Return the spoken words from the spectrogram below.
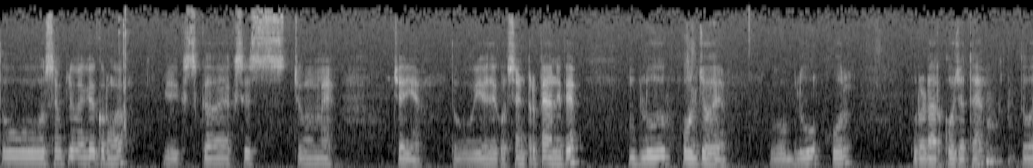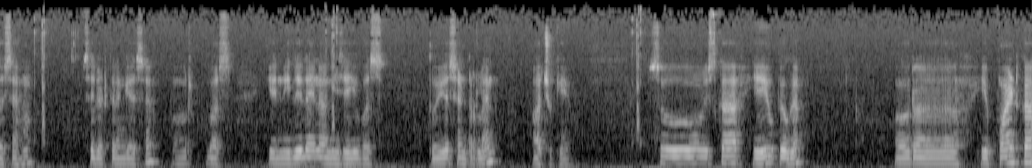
तो सिंपली मैं क्या करूँगा इसका एक्सेस जो हमें चाहिए तो ये देखो सेंटर पे आने पे ब्लू होल जो है, वो ब्लू होल पूरा डार्क हो जाता है। तो ऐसे हम सेलेक्ट करेंगे ऐसे और बस, ये नीली लाइन आनी चाहिए बस। तो ये सेंटर लाइन आ चुकी है। सो so, इसका यही उपयोग है। और ये पॉइंट का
